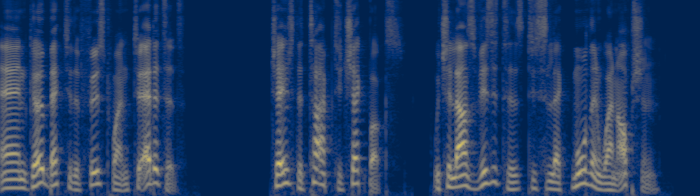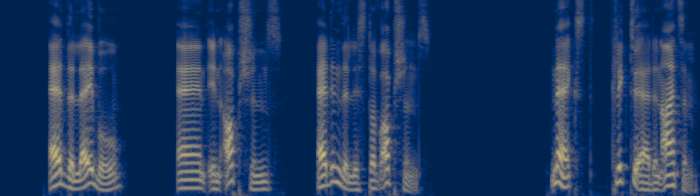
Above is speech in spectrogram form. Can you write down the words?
and go back to the first one to edit it. Change the type to checkbox, which allows visitors to select more than one option. Add the label and in Options, add in the list of options. Next, click to add an item.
